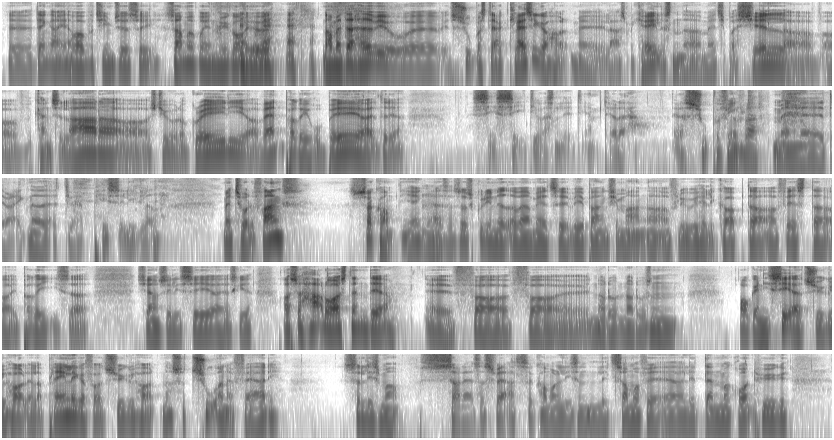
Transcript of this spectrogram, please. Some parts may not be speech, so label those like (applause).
øh, dengang jeg var på Team CSC, sammen med Brian Nygaard i øvrigt. (laughs) Nå, men der havde vi jo øh, et super stærkt klassikerhold med Lars Mikkelsen og Matti Brachel og, og Cancellara og Stuart O'Grady og vandt Paris-Roubaix og alt det der. CSC, de var sådan lidt, jamen det var da, det var super fint, Det var flot. men øh, det var ikke noget, altså, de var pisse ligeglade. Men Tour de France, så kom de, ikke? Mm. Altså, så skulle de ned og være med til VIP-arrangementer og flyve i helikopter og fester og i Paris og Champs-Élysées og jeg skal Og så har du også den der, øh, for, for øh, når, du, når du sådan organiserer et cykelhold eller planlægger for et cykelhold, når så turen er færdig, så ligesom om, så er det altså svært. Så kommer der lige sådan lidt sommerferie og lidt Danmark rundt hygge,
